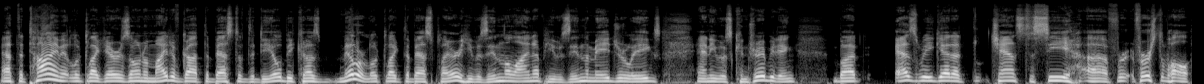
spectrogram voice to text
At the time, it looked like Arizona might have got the best of the deal because Miller looked like the best player. He was in the lineup, he was in the major leagues, and he was contributing. But as we get a chance to see, uh, for, first of all,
